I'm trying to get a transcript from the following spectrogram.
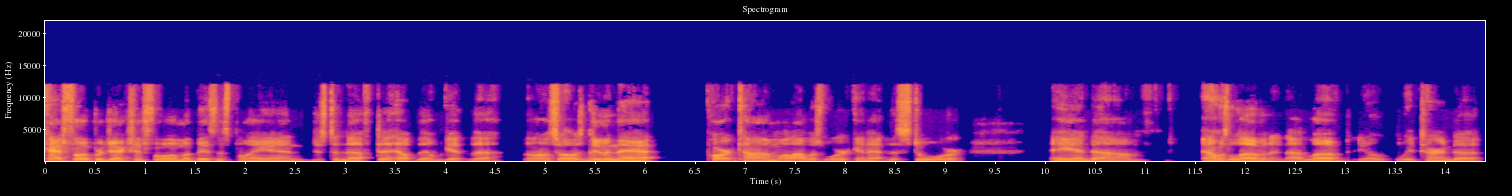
cash flow projections for them, a business plan, just enough to help them get the, the loan. So I was doing that part time while I was working at the store. And um, and I was loving it. I loved, you know, we turned a,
